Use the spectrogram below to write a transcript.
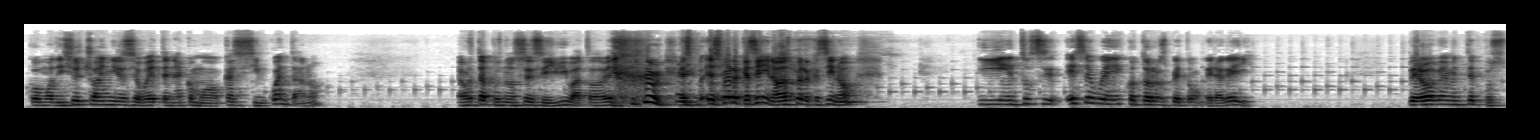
como 18 años, ese güey tenía como casi 50, ¿no? Ahorita pues no sé si viva todavía. Es- espero que sí, ¿no? Espero que sí, ¿no? Y entonces ese güey, con todo respeto, era gay. Pero obviamente, pues,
